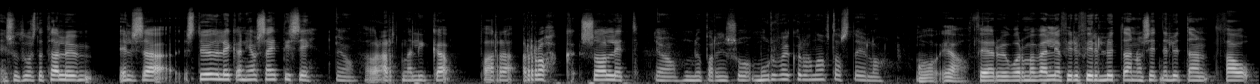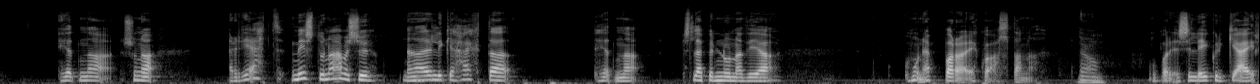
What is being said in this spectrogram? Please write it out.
eins og þú varst að tala um Elisa stöðuleikan hjá Sætisi já, þá var Arna líka bara rock solid. Já, hún er bara eins og múrveikur hann aftast eila og já, þegar við vorum að velja fyrir fyrir hlutan og setni hlutan þá hérna svona rétt mistun af þessu. En það er líka hægt að hérna sleppir núna því að hún er bara eitthvað allt annað. Já, og bara þessi leikur í gær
